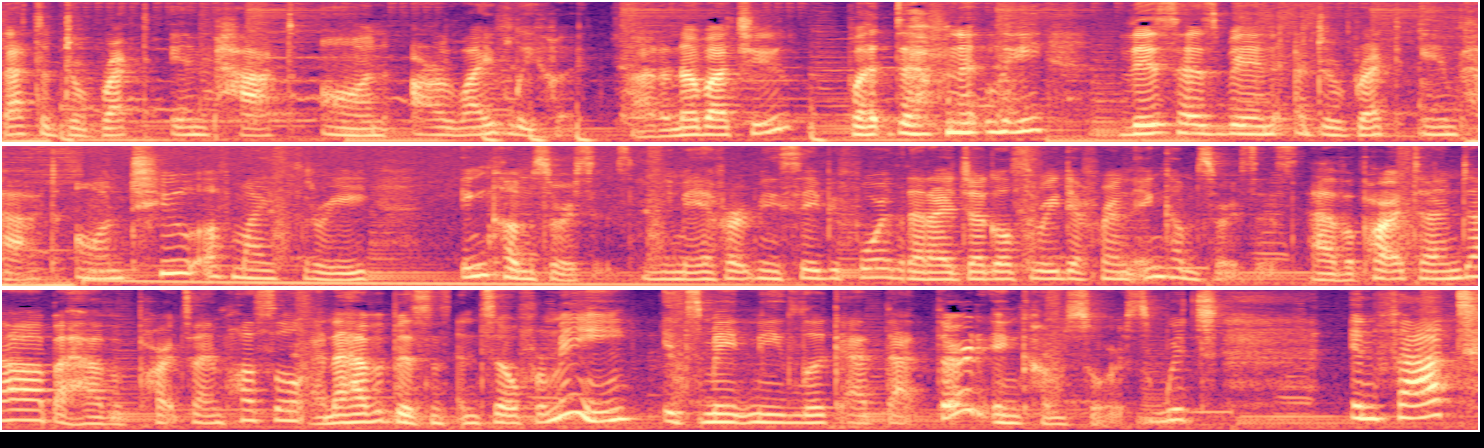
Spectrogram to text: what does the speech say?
that's a direct impact on our livelihood. I don't know about you, but definitely this has been a direct impact on two of my three income sources. You may have heard me say before that I juggle three different income sources. I have a part-time job, I have a part-time hustle, and I have a business. And so for me, it's made me look at that third income source, which in fact,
